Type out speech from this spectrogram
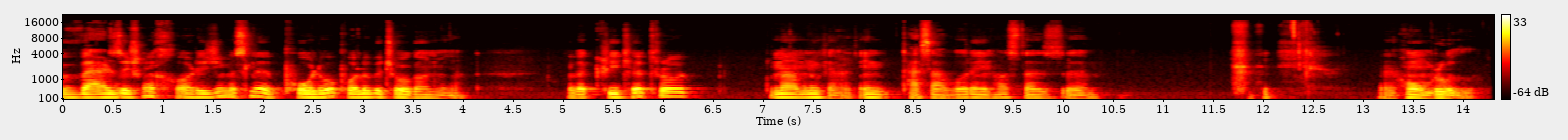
ورزش های خارجی مثل پولو پولو به چوگان میان. و کریکت رو ممنوع کرد. این تصور این هاست از هوم رول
